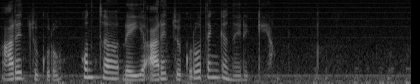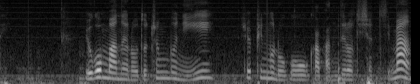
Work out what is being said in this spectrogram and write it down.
아래쪽으로 폰트 레이어 아래쪽으로 당겨 내릴게요. 네. 이것만으로도 충분히 쇼핑몰 로고가 만들어지셨지만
